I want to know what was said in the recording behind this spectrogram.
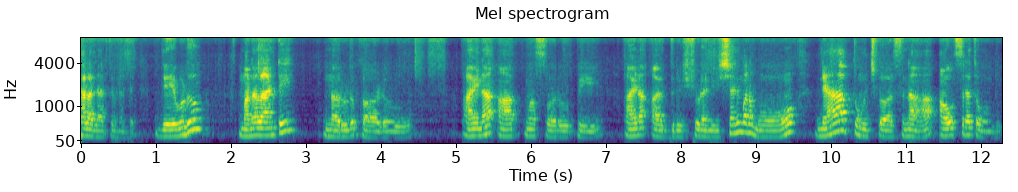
చాలా జాగ్రత్త ఉండండి. దేవుడు మనలాంటి నరుడు కాడు. ఆయన ఆత్మస్వరూపి. ఆయన అదృశ్యుడు అనే విషయాన్ని మనము జ్ఞాపకం ఉంచుకోవాల్సిన అవసరత ఉంది.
